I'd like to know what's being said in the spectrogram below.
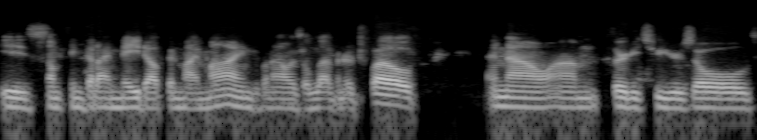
is something that I made up in my mind when I was 11 or 12. And now I'm 32 years old,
